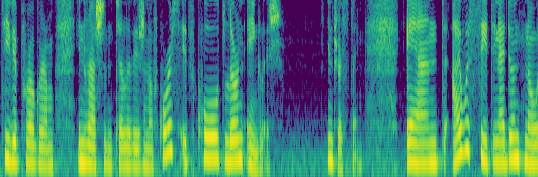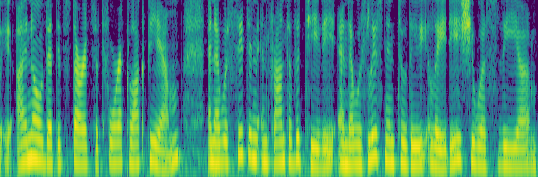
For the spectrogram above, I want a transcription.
TV program in Russian television. Of course, it's called Learn English interesting. And I was sitting, I don't know, I know that it starts at 4 o'clock p.m., and I was sitting in front of the TV and I was listening to the lady. She was the, um,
